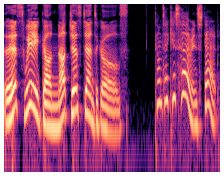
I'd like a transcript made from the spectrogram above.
This week on Not Just Tentacles. Can't I kiss her instead?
